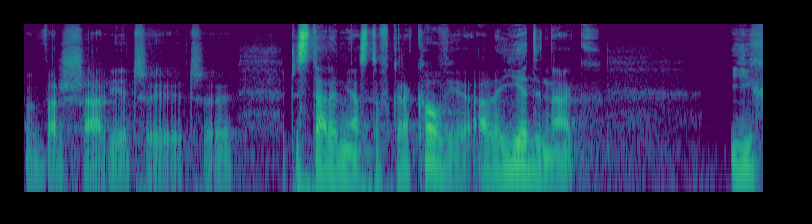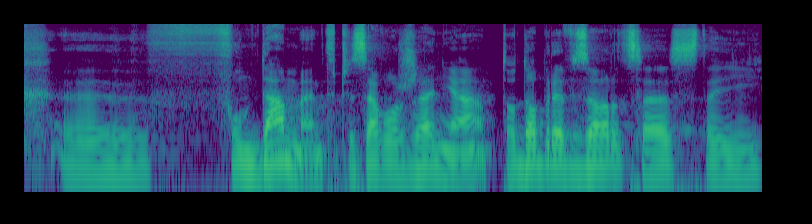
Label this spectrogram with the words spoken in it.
w Warszawie czy, czy, czy Stare Miasto w Krakowie, ale jednak ich e, fundament czy założenia to dobre wzorce z tej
